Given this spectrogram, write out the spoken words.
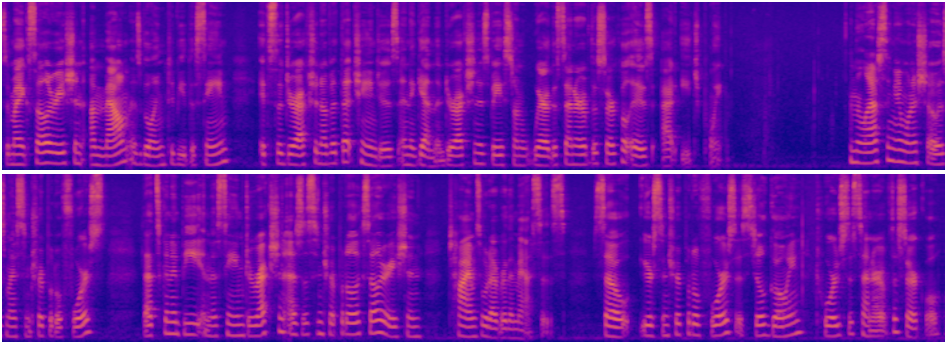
So my acceleration amount is going to be the same. It's the direction of it that changes, and again, the direction is based on where the center of the circle is at each point. And the last thing I want to show is my centripetal force. That's going to be in the same direction as the centripetal acceleration times whatever the mass is. So your centripetal force is still going towards the center of the circle.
